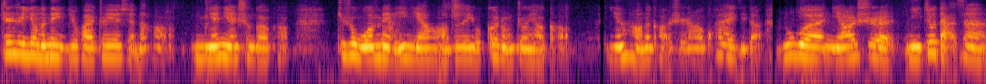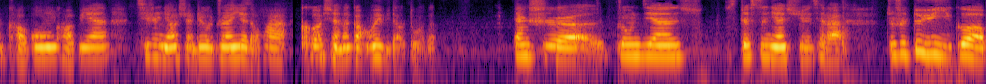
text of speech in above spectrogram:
真是应了那一句话，专业选的好，年年升高考。就是我每一年好像都得有各种证要考。银行的考试，然后会计的。如果你要是你就打算考公考编，其实你要选这个专业的话，可选的岗位比较多的。但是中间这四年学起来，就是对于一个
